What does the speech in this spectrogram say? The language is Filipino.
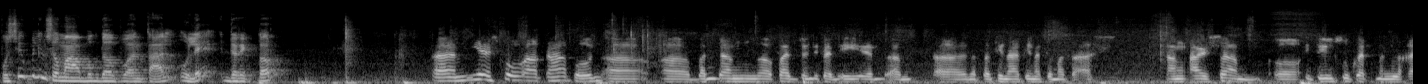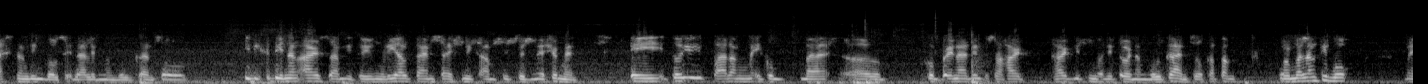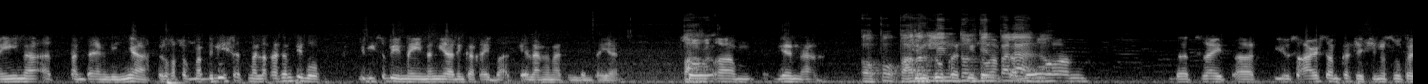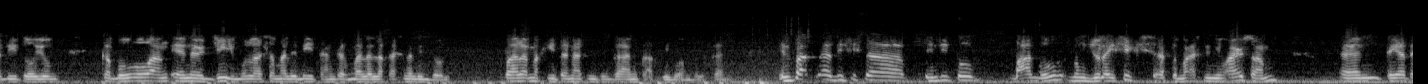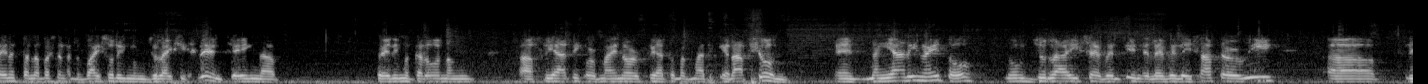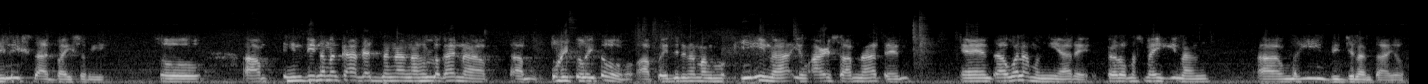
posibleng sumabog daw po ang tal uli, Director? Um, yes po, uh, kahapon, uh, uh, bandang uh, 5.25 a.m., um, uh, napansin natin na tumataas ang RSAM. O, ito yung sukat ng lakas ng lindol sa ilalim ng vulkan. So, ibig sabihin ng RSAM, ito yung real-time seismic amplitude measurement. Eh, ito yung parang may ma, uh, natin to sa heart, heartbeat monitor ng vulkan. So, kapag normal ang tibok, mahina at pantay ang linya. Pero kapag mabilis at malakas ang tibok, ibig sabihin may nangyaring kakaiba at kailangan natin bantayan. So, um, again, uh, Opo, parang lindol din ang pala, no? kabuoang- That's right. Uh, yung sa RSAM kasi sinusukat dito yung kabuoang energy mula sa maliliit hanggang malalakas na lindol para makita natin kung gaano kaaktibo ang vulkan. In fact, uh, this is the, hindi to bago. Nung July 6, uh, tumaas din yung RSAM and kaya tayo nagpalabas ng advisory nung July 6 din saying na pwedeng magkaroon ng uh, phreatic or minor phreatomagmatic eruption. And nangyari na ito noong July 17, 11 days after we uh, released the advisory. So, um, hindi naman kaagad nangangahulugan na um, tuloy-tuloy ito. Uh, pwede rin namang hiina yung RSAM natin and uh, walang mangyayari. Pero mas maigi nang uh, magiging vigilant tayo.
